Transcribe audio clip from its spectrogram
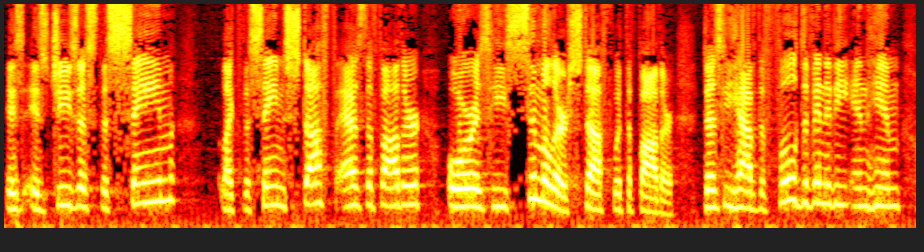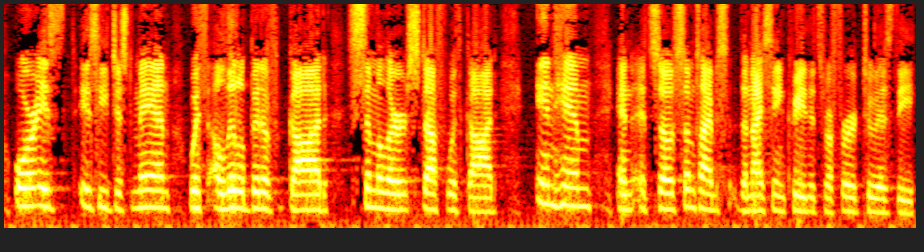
Is is Jesus the same like the same stuff as the Father, or is he similar stuff with the Father? Does he have the full divinity in him, or is, is he just man with a little bit of God, similar stuff with God in him? And so sometimes the Nicene Creed it's referred to as the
